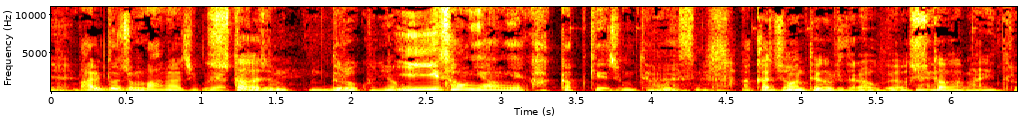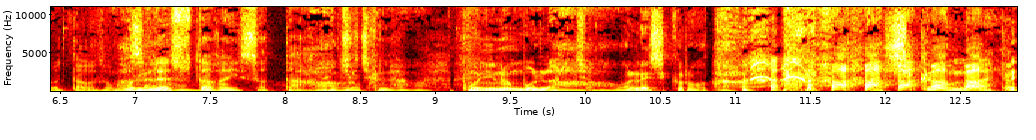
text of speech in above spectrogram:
예. 말도 좀 많아지고 수다가 좀 늘었군요. 이 성향에 가깝게 좀 되고 네. 있습니다. 아까 저한테 그러더라고요. 네. 수다가 많이 들었다고 해서 맞아요. 원래 수다가 있었다. 아, 그렇군요. 본인은 몰랐죠. 아, 원래 시끄러웠다. 아, 시끄러운 거 아니에요?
